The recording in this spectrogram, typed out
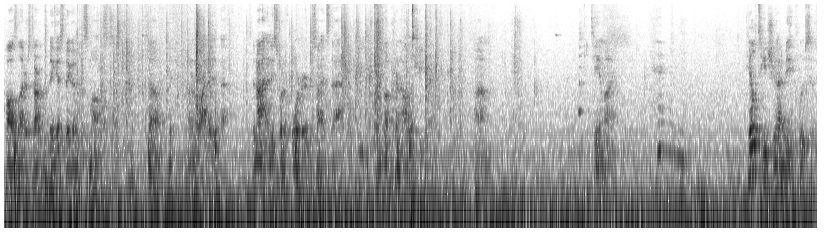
Paul's letters start with the biggest, they go to the smallest. So if, I don't know why they did that. They're not in any sort of order besides that. There's no chronology here. Um, TMI. He'll teach you how to be inclusive.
